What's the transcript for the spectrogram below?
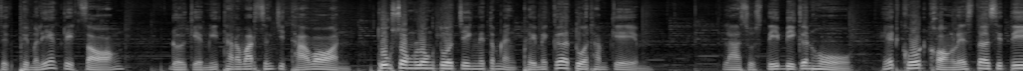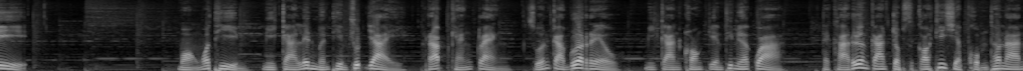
ศึกพรีเมียร์ลีกอังกฤษ 2 โดยเกมนี้ธนวัฒน์ซึ่งจิตถาวร ถูกส่งลงตัวจริงในตำแหน่งเพลย์เมเกอร์ตัวทำเกม ล่าสุดสตีฟบีเกิลโฮเฮดโค้ชของเลสเตอร์ซิตี้มองว่าทีมมีการเล่นเหมือนทีมชุดใหญ่ รับแข็งแกร่ง สวนกลับรวดเร็ว มีการครองเกมที่เหนือกว่า แต่ขาดเรื่องการจบสกอร์ที่เฉียบคมเท่านั้น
